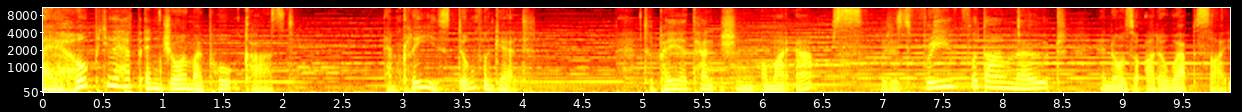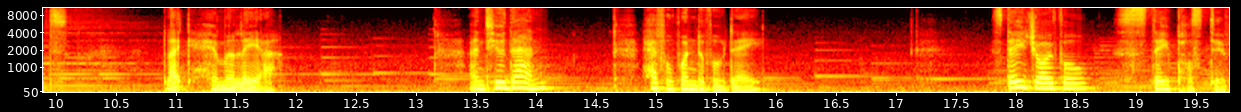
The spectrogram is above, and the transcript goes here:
I hope you have enjoyed my podcast. And please don't forget to pay attention on my apps, which is free for download, and also other websites like Himalaya. Until then, have a wonderful day. Stay joyful, stay positive.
